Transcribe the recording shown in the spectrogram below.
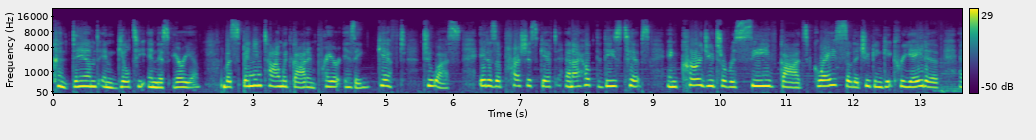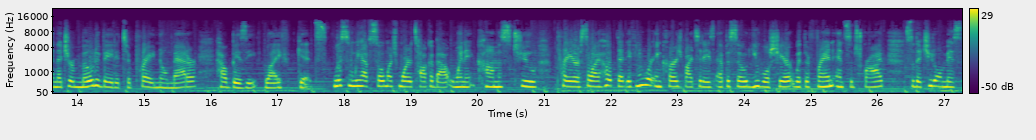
condemned and guilty in this area. But spending time with God in prayer is a gift to us. It is a precious gift. And I hope that these tips encourage you to receive God's grace so that you can get creative and that you're motivated to pray no matter how busy life gets. Listen, we have so much more to talk about when it comes to prayer. So I hope that if you were encouraged by today's episode, you will share it with a friend and subscribe so that you don't miss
